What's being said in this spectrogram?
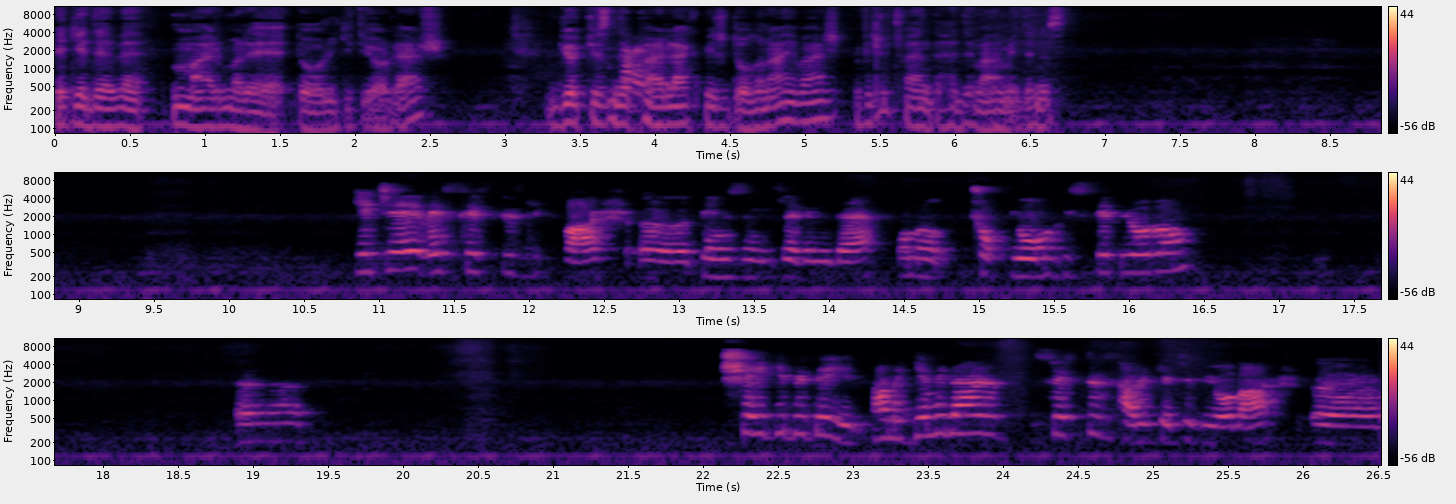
Ege'de ve Marmara'ya doğru gidiyorlar. Gökyüzünde Evet. parlak bir dolunay var ve lütfen daha devam ediniz. Gece ve sessizlik var e, denizin üzerinde. Onu çok yoğun hissediyorum. Ee, şey gibi değil, hani gemiler sessiz hareket ediyorlar. Ee,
